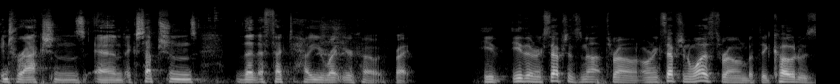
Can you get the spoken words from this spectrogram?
interactions and exceptions that affect how you write your code. Right. Either an exception's not thrown, or an exception was thrown, but the code was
